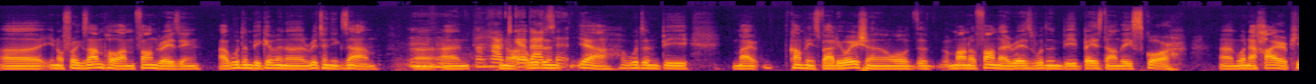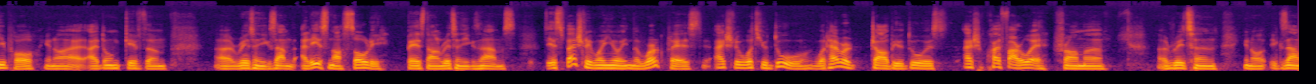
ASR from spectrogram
uh, you know, for example, I'm fundraising, I wouldn't be given a written exam. Uh, mm-hmm. and you know, go about it. Yeah, I wouldn't be my company's valuation or the amount of fund I raise wouldn't be based on the score. And when I hire people, you know, I, I don't give them a written exam, at least not solely based on written exams. Especially when you're in the workplace, actually what you do, whatever job you do, is actually quite far away from a, a written, you know, exam,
